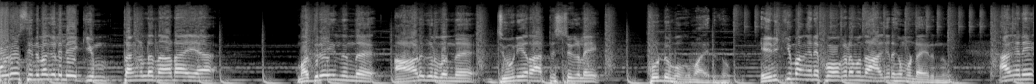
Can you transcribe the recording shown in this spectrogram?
ഓരോ സിനിമകളിലേക്കും തങ്ങളുടെ നാടായ മധുരയിൽ നിന്ന് ആളുകൾ വന്ന് ജൂനിയർ ആർട്ടിസ്റ്റുകളെ കൊണ്ടുപോകുമായിരുന്നു. എനിക്കും അങ്ങനെ പോകണമെന്ന് ആഗ്രഹമുണ്ടായിരുന്നു. അങ്ങനെ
